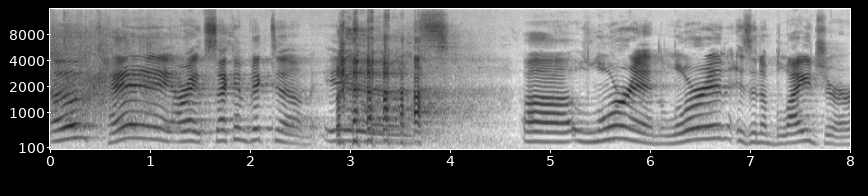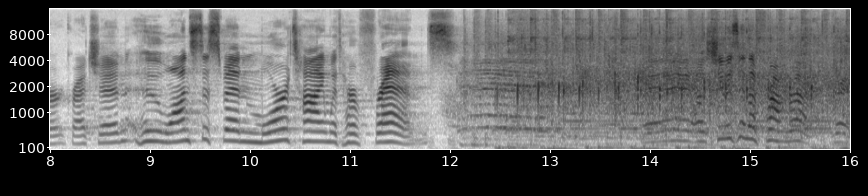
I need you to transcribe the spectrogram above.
Okay, all right, second victim is uh, Lauren. Lauren is an obliger, Gretchen, who wants to spend more time with her friends. Okay. Oh, she was in the front row. Great.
